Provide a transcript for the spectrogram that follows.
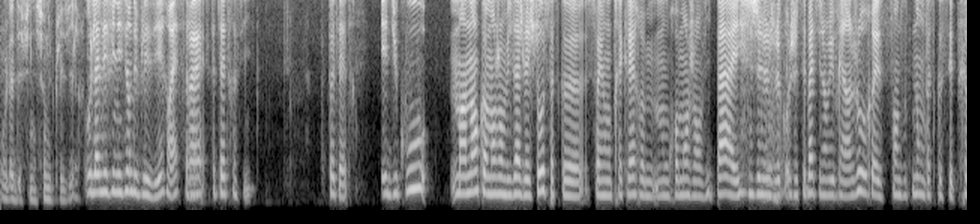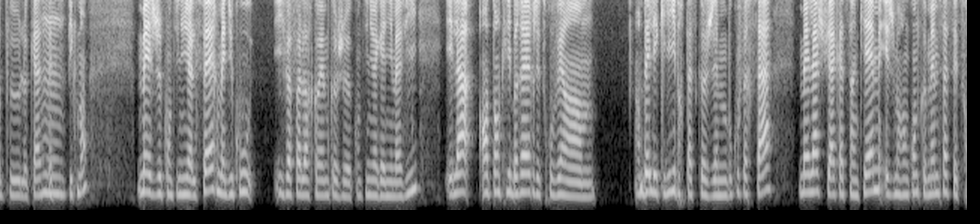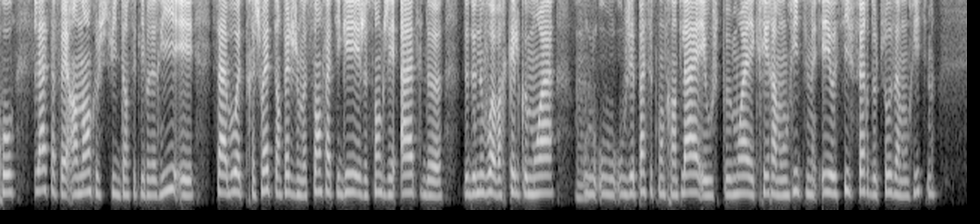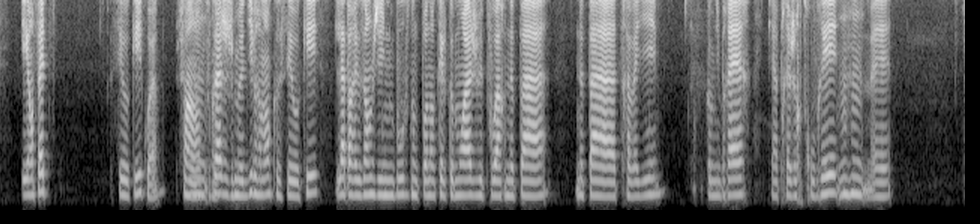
Ou la définition du plaisir. ou la définition du plaisir, ouais, c'est vrai. Peut-être aussi. Peut-être. Et du coup. Maintenant, comment j'envisage les choses? Parce que, soyons très clairs, mon roman, j'en vis pas et je, je, je sais pas si j'en vivrai un jour, et sans doute non, parce que c'est très peu le cas Mhm. statistiquement. Mais je continue à le faire, mais du coup, il va falloir quand même que je continue à gagner ma vie. Et là, en tant que libraire, j'ai trouvé un, un bel équilibre parce que j'aime beaucoup faire ça. Mais là, je suis à 4 5 e et je me rends compte que même ça, c'est trop. Là, ça fait un an que je suis dans cette librairie et ça a beau être très chouette. En fait, je me sens fatiguée et je sens que j'ai hâte de, de de nouveau avoir quelques mois Mm. où, où, où j'ai pas cette contrainte-là et où je peux, moi, écrire à mon rythme et aussi faire d'autres choses à mon rythme. Et en fait, c'est OK, quoi. Enfin, en Mm. tout cas, je me dis vraiment que c'est OK. Là, par exemple, j'ai une bourse, donc pendant quelques mois, je vais pouvoir ne pas, ne pas travailler comme libraire. Puis après, je retrouverai, Mhm. mais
